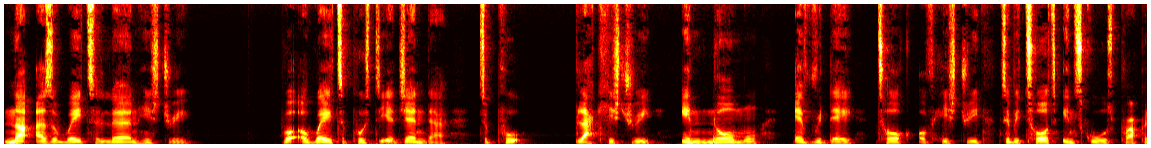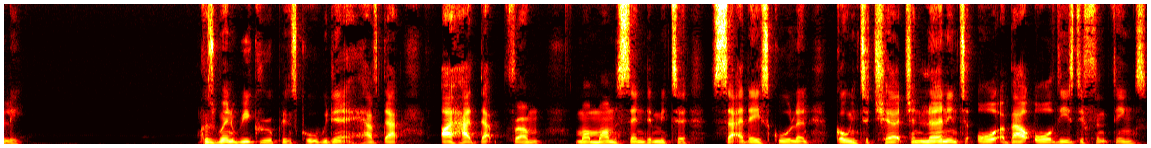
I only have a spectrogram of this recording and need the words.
not as a way to learn history, but a way to push the agenda to put black history in normal, everyday talk of history to be taught in schools properly. Because when we grew up in school, we didn't have that. I had that from my mom sending me to Saturday school and going to church and learning to all about all these different things.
